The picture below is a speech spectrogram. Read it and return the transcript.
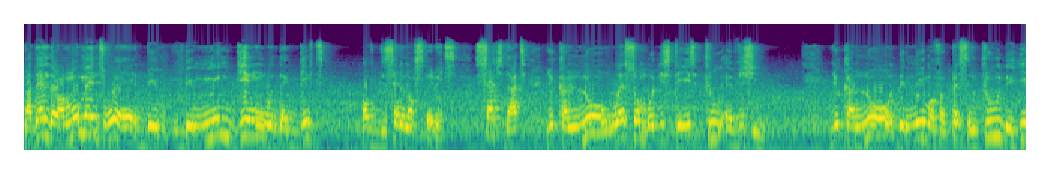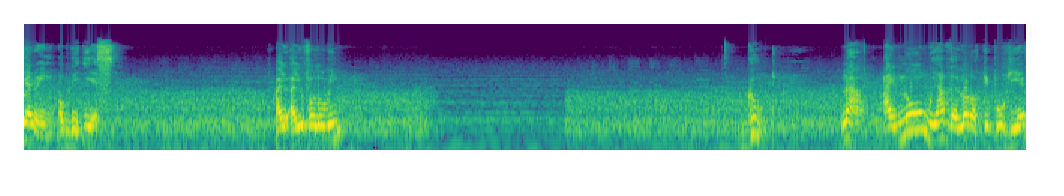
But then there are moments where they, they mingle with the gift of discerning of spirits, such that you can know where somebody stays through a vision. You can know the name of a person through the hearing of the ears. Are, you- are you following? Good. Now, I know we have a lot of people here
